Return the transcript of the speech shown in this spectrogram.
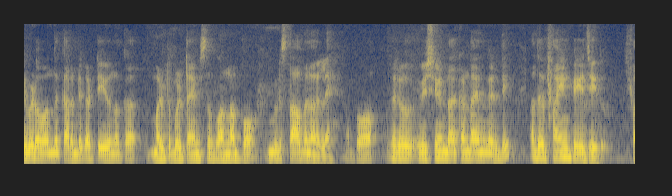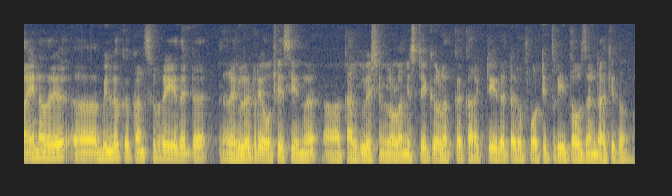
ഇവിടെ വന്ന് കറണ്ട് കട്ട് ചെയ്യൂ എന്നൊക്കെ മൾട്ടിപ്പിൾ ടൈംസ് വന്നപ്പോൾ നമ്മുടെ സ്ഥാപനമല്ലേ? അപ്പോൾ ഒരു വിഷയം ഉണ്ടാക്കണ്ട എന്ന് കരുതി അത് ഫൈൻ പേ ചെയ്തു. ഫൈൻ അവർ ബില്ലൊക്കെ കൺസിഡർ ചെയ്തിട്ട് റെഗുലേറ്ററി ഓഫീസിൽ നിന്ന് കാൽക്കുലേഷനിലുള്ള മിസ്റ്റേക്കുകളൊക്കെ കറക്റ്റ് ചെയ്തിട്ട് ഒരു ഫോർട്ടി ത്രീ തൗസൻഡ് ആക്കി തന്നു.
